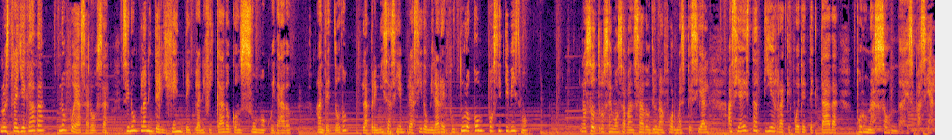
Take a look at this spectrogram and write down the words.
Nuestra llegada no fue azarosa, sino un plan inteligente y planificado con sumo cuidado. Ante todo, la premisa siempre ha sido mirar el futuro con positivismo. Nosotros hemos avanzado de una forma especial hacia esta Tierra que fue detectada por una sonda espacial.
